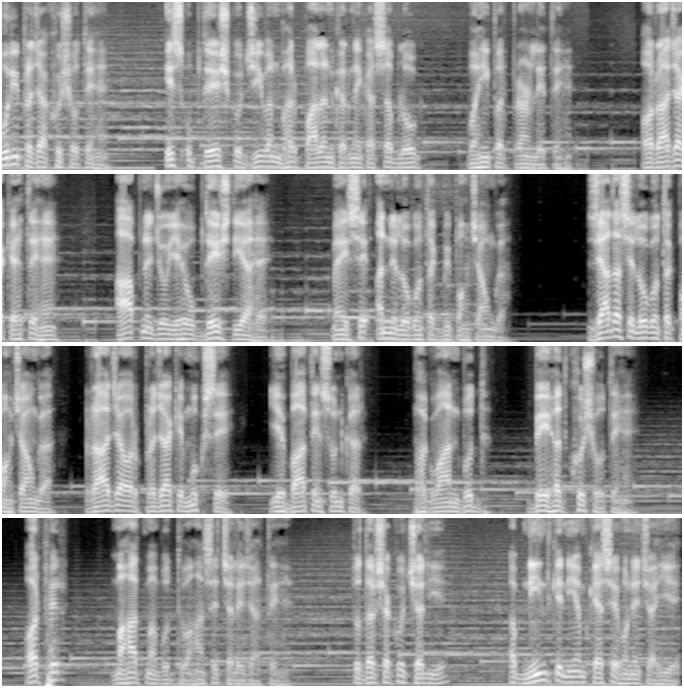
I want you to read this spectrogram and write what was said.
पूरी प्रजा खुश होते हैं। इस उपदेश को जीवन भर पालन करने का सब लोग वहीं पर प्रण लेते हैं। और राजा कहते हैं, आपने जो यह उपदेश दिया है, मैं इसे अन्य लोगों तक भी पहुंचाऊँगा। ज़्यादा से लोगों तक पहुंचाऊँगा, राजा और प्रजा के मुख से यह बातें सुनकर भगवान बुद्ध बेहद खुश होते हैं और फिर महात्मा बुद्ध वहाँ से चले जाते हैं। तो दर्शकों, चलिए, अब नींद के नियम कैसे होने चाहिए?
